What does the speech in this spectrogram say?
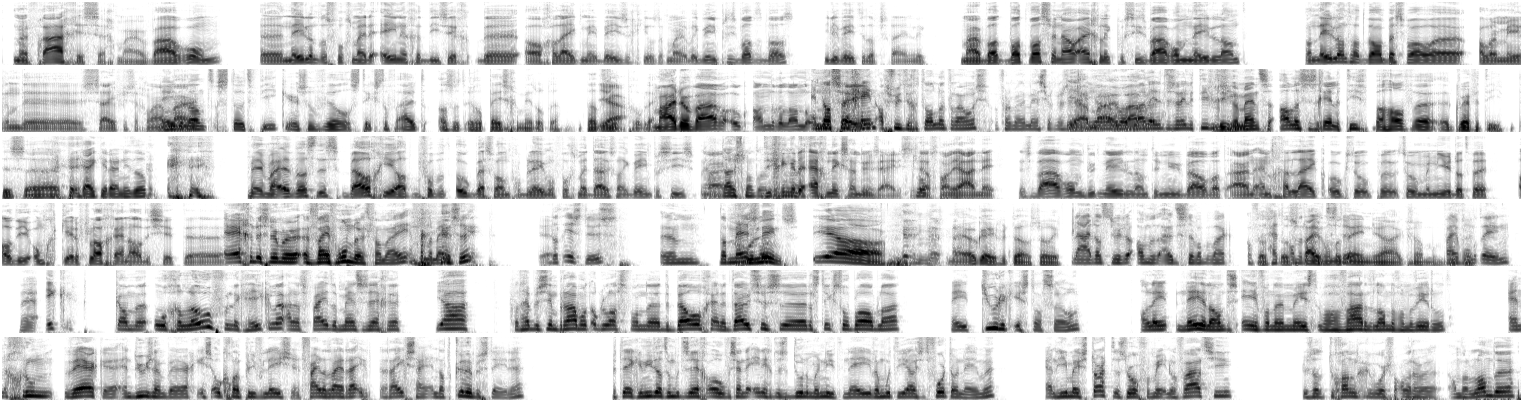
mijn vraag is zeg maar, waarom eh, Nederland was volgens mij de enige die zich er al gelijk mee bezig hield, zeg maar. Ik weet niet precies wat het was, jullie weten dat waarschijnlijk. Maar wat, wat was er nou eigenlijk precies, waarom Nederland? Want Nederland had wel best wel eh, alarmerende cijfers, zeg maar. maar- Nederland stoot vier keer zoveel stikstof uit als het Europees gemiddelde. Dat is ja, het probleem. maar er waren ook andere landen en dat zijn heen. geen absolute getallen trouwens. Voor de mensen die Ja, zeggen, ja, maar maar, bla, bla, waren- nee, het is relatief Lieve gezien. mensen, alles is relatief behalve eh, gravity. Dus eh, kijk je daar niet op? nee, maar het was dus... België had bijvoorbeeld ook best wel een probleem. Of volgens mij Duitsland, ik weet niet precies. Ja, Maar Duitsland ook die gingen er echt niks aan doen, zeiden ze. Klopt. Zelf van, ja, nee. Dus waarom doet Nederland er nu wel wat aan? En gelijk ook zo op eh, zo'n manier dat we al die omgekeerde vlaggen en al die shit... eh, Ergernis nummer 500 van mij, van de mensen. Dat is dus... ehm, dat mensen... GroenLinks. Ja. nee, oké, vertel, sorry. Nou, dat is weer de andere uiterste. Wat, waar, ik- of Dat, het dat is andere uiterste. 501, ja, ik snap hem. Oké. 501. Nou ja, ik kan me ongelooflijk hekelen aan het feit dat mensen zeggen... Ja, dan hebben ze in Brabant ook last van eh, de Belgen en de Duitsers, eh de stikstof, bla bla. Nee, tuurlijk is dat zo. Alleen Nederland is een van de meest welvarende landen van de wereld. En groen werken en duurzaam werken is ook gewoon een privilege. Het feit dat wij rijk, zijn en dat kunnen besteden, betekent niet dat we moeten zeggen, oh, we zijn de enige, dus we doen het maar niet. Nee, we moeten juist het voortouw nemen. En hiermee starten zorgt voor meer innovatie. Dus dat het toegankelijker wordt voor andere, andere landen.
